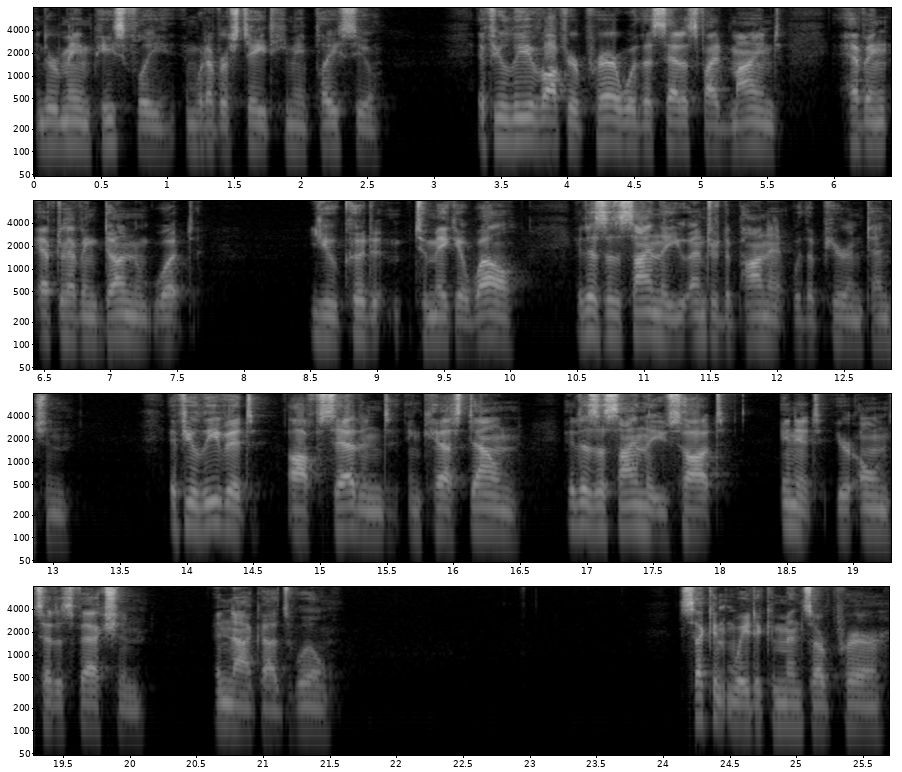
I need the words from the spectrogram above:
and to remain peacefully in whatever state He may place you. If you leave off your prayer with a satisfied mind, having after having done what you could to make it well, it is a sign that you entered upon it with a pure intention. If you leave it off saddened and cast down, it is a sign that you sought in it your own satisfaction and not God's will. Second way to commence our prayer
